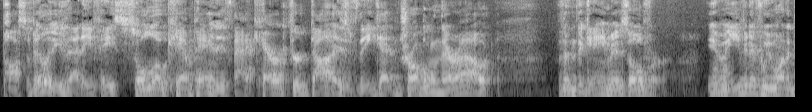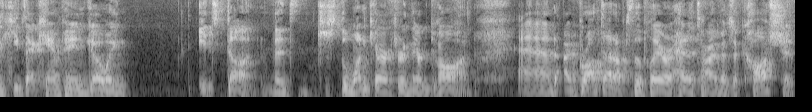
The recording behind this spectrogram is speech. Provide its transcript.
possibility that if a solo campaign, if that character dies, if they get in trouble and they're out, then the game is over. You know, mm-hmm. even if we wanted to keep that campaign going, it's done. That's just the one character and they're gone. And I brought that up to the player ahead of time as a caution.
